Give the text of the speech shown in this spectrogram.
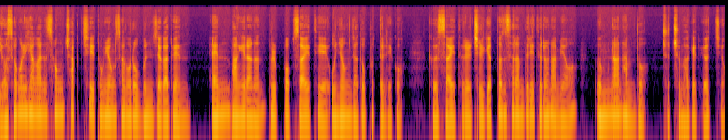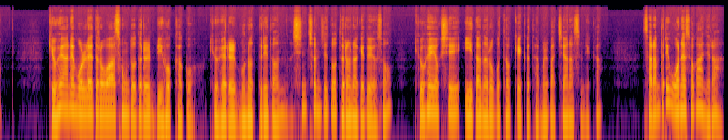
여성을 향한 성착취 동영상으로 문제가 된 N방이라는 불법 사이트의 운영자도 붙들리고 그 사이트를 즐겼던 사람들이 드러나며 음란함도 주춤하게 되었지요. 교회 안에 몰래 들어와 성도들을 미혹하고 교회를 무너뜨리던 신천지도 드러나게 되어서 교회 역시 이단으로부터 깨끗함을 받지 않았습니까? 사람들이 원해서가 아니라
